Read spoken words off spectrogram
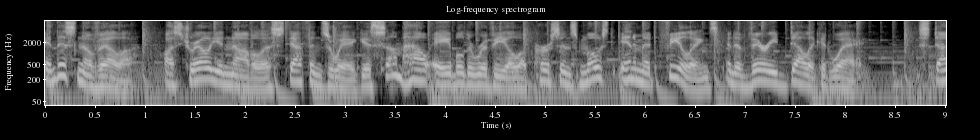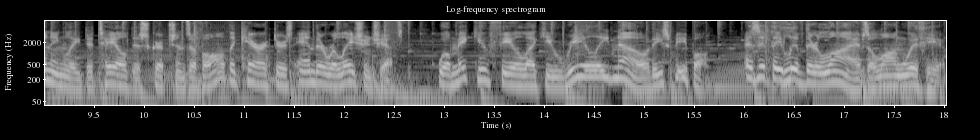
In this novella, Australian novelist Stefan Zweig is somehow able to reveal a person's most intimate feelings in a very delicate way. Stunningly detailed descriptions of all the characters and their relationships will make you feel like you really know these people, as if they live their lives along with you.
